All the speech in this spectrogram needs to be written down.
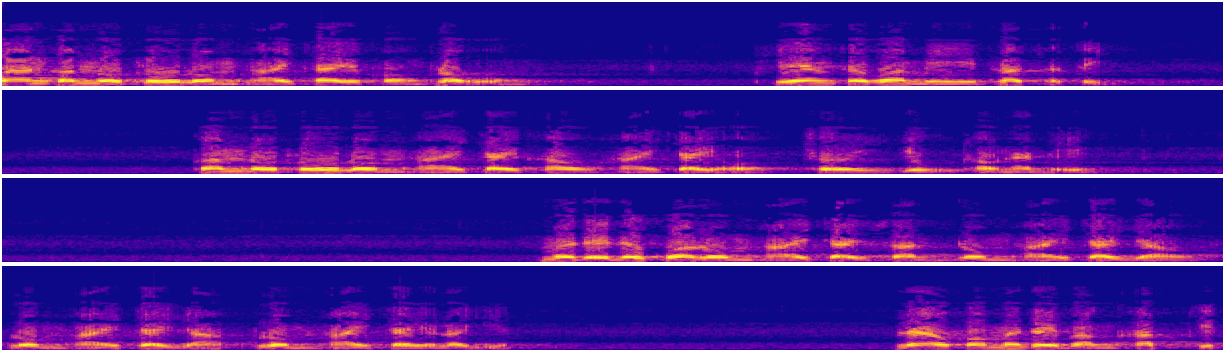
การกำหนดรู้ลมหายใจของพระองค์ เพียงแต่ว่ามีพระสติกำหนดรู้ลมหายใจเข้าหายใจออกเฉยอยู่เท่านั้นเอง ไม่ได้นึกว่าลมหายใจสั้น ลมหายใจยาว ลมหายใจหยาบลมหายใจละเอียด แล้วก็ไม่ได้บังคับจิต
